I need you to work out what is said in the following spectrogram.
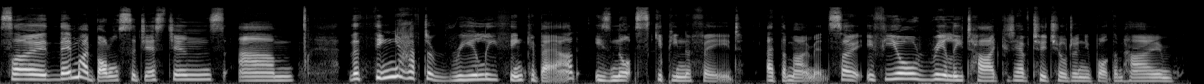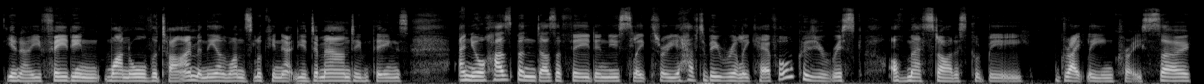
So they're my bottle suggestions. Um, the thing you have to really think about is not skipping the feed at the moment. So if you're really tired because you have two children, you brought them home, you know, you're feeding one all the time and the other one's looking at you, demanding things, and your husband does a feed and you sleep through, you have to be really careful because your risk of mastitis could be greatly increase. So,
